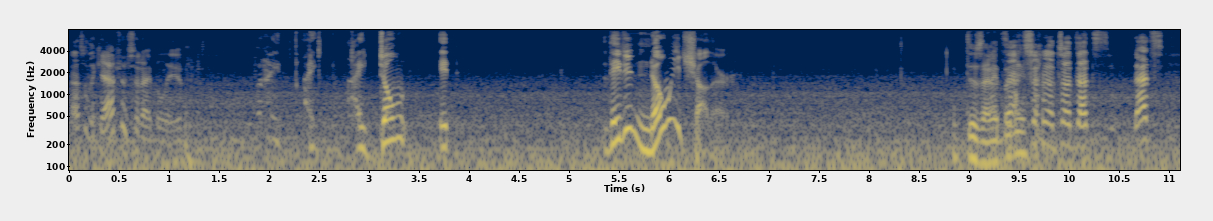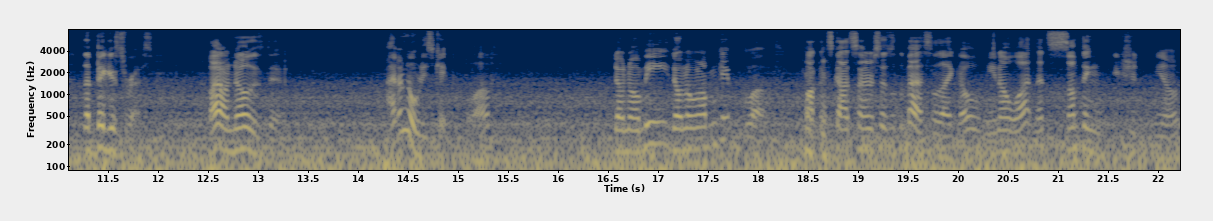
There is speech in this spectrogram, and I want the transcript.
That's what the caption said, I believe. But I, I, I don't. It. They didn't know each other. Does anybody? That's, that's, that's, that's, that's the biggest risk. If I don't know this dude, I don't know what he's capable of. Don't know me, don't know what I'm capable of. Fucking Scott Snyder says it the best. like, oh, you know what? That's something you should, you know,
